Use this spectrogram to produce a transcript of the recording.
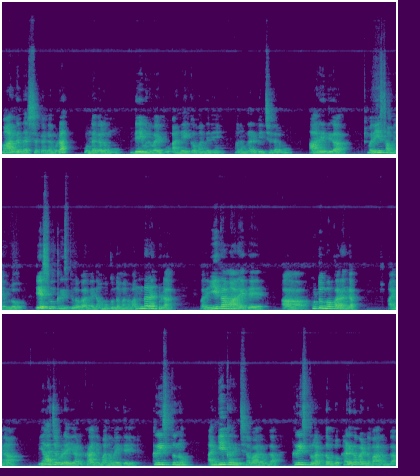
మార్గదర్శకంగా కూడా ఉండగలము. దేవుని వైపు అనేక మందిని మనం నడిపించగలము. ఆ రీతిగా మరి ఈ సమయంలో యేసుక్రీస్తుల వారిని నమ్ముకున్న మనం అందరం కూడా మరి ఈతమారైతే ఆ కుటుంబ పరంగా ఆయన యాజకుడు అయ్యాడు కానీ మనమైతే క్రీస్తును అంగీకరించిన వారంగా క్రీస్తు రక్తంలో కడగబడిన వారంగా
